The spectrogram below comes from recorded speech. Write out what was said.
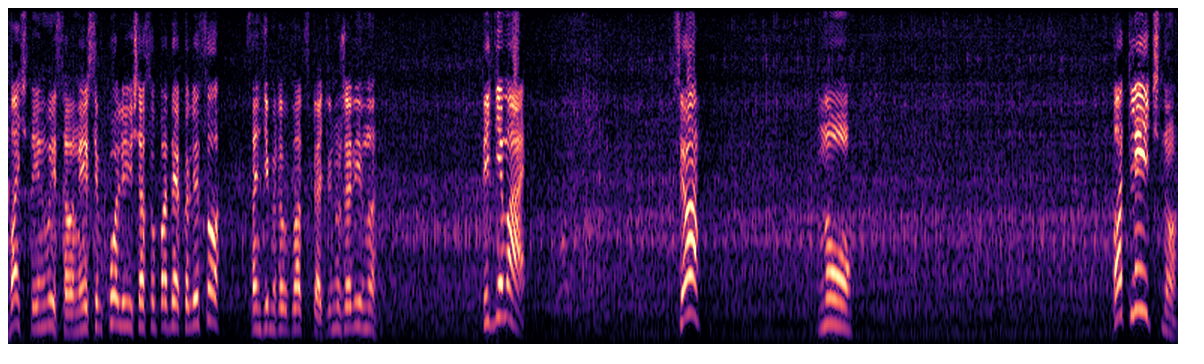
Бачите, він виставлений. Якщо в колію зараз упаде колесо сантиметрів 25, він уже рівно. Піднімай. Все? Ну. Отлично!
